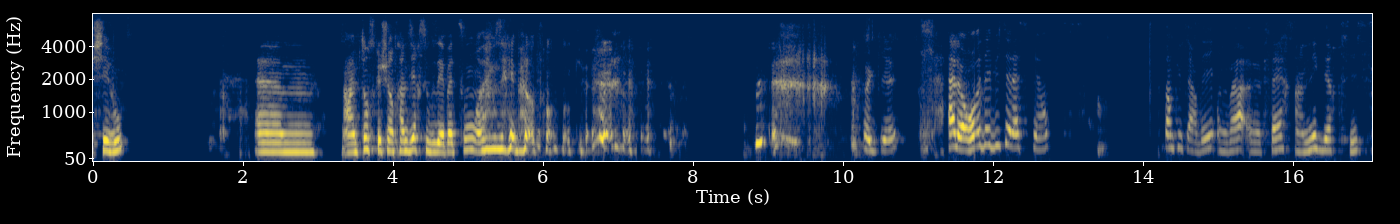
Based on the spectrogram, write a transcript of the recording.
chez vous. en même temps, ce que je suis en train de dire, si vous n'avez pas de son, vous n'allez pas l'entendre. ok. Alors, on la séance. Sans plus tarder, on va faire un exercice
